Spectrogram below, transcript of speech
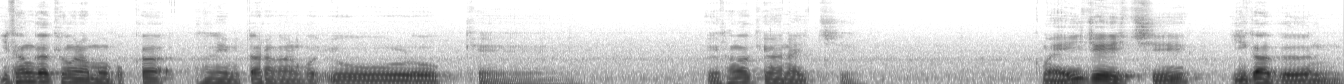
이 삼각형을 한번 볼까? 선생님이 따라가는 거 요렇게 여기 삼각형이 하나 있지 그럼 AGH 이 각은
